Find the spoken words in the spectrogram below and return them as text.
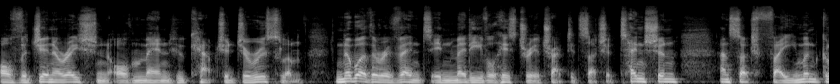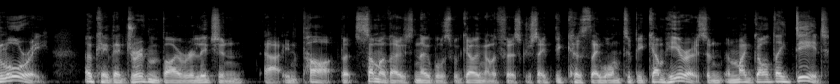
of the generation of men who captured Jerusalem. No other event in medieval history attracted such attention and such fame and glory. Okay, they're driven by religion uh, in part, but some of those nobles were going on the First Crusade because they want to become heroes, and, and my God, they did.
